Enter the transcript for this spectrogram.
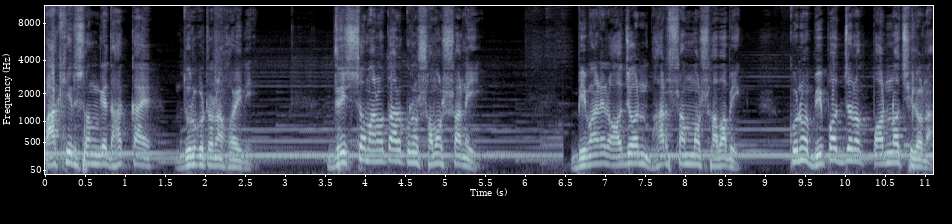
পাখির সঙ্গে ধাক্কায় দুর্ঘটনা হয়নি। দৃশ্যমানতার কোনো সমস্যা নেই। বিমানের অজন ভারসাম্য স্বাভাবিক। কোনো বিপজ্জনক পণ্য ছিল না।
